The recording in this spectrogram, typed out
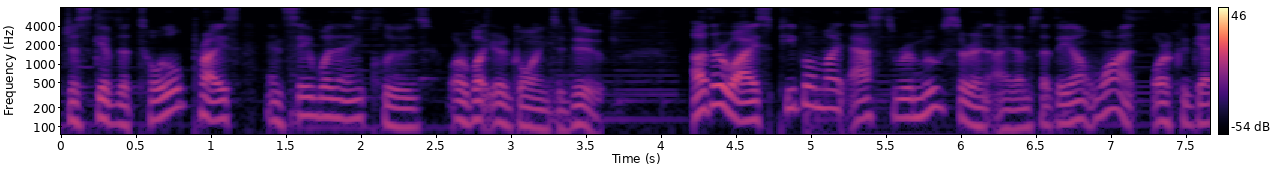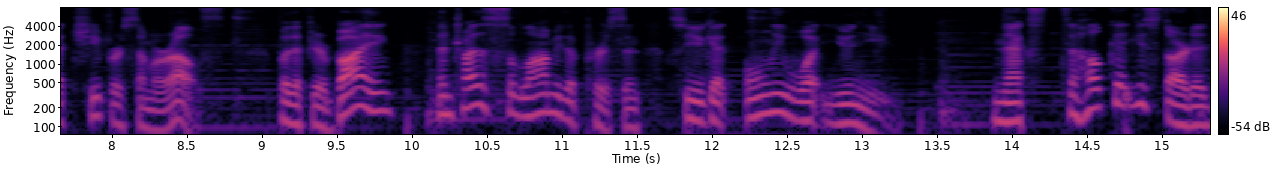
Just give the total price and say what it includes or what you're going to do. Otherwise, people might ask to remove certain items that they don't want or could get cheaper somewhere else. But if you're buying, then try to salami the person so you get only what you need. Next, to help get you started,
